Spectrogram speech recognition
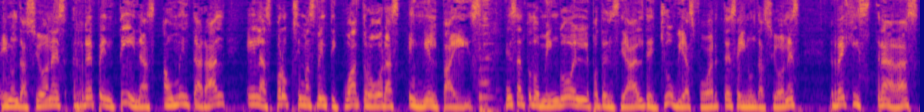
e inundaciones repentinas aumentarán en las próximas 24 horas en el país. En Santo Domingo, el potencial de lluvias fuertes e inundaciones registradas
